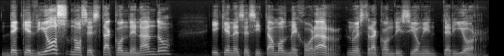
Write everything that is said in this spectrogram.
de que Dios nos está condenando y que necesitamos mejorar nuestra condición interior.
